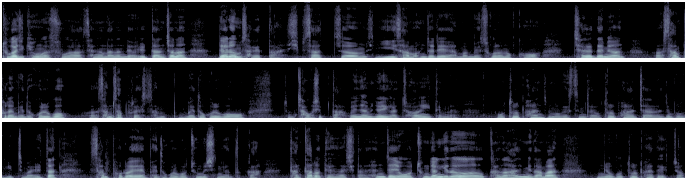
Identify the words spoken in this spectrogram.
두 가지 경우가 수가 생각나는데요. 일단 저는 내려오면 사겠다. 14.23 언저리에 한번 매수 걸어놓고 체결되면 어, 3%에 매도 걸고 어, 3, 4%에 3 매도 걸고 좀 자고 싶다. 왜냐하면 여기가 저항이기 때문에 돌파하는지 모르겠습니다. 돌파하는지 안 하는지 모르겠지만 일단 3%에 매도 걸고 주무시는 게 어떨까? 단타로 대응하시다. 현재 요거 중장기로 가능합니다만 음, 요거 돌파해야 되겠죠.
